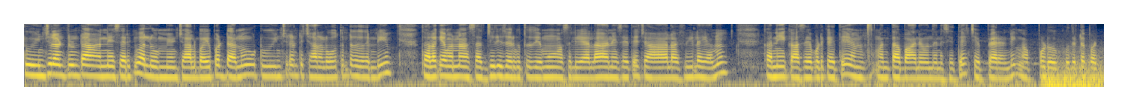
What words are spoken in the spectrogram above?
టూ ఇంచులు అంటుంటా అనేసరికి వాళ్ళు మేము చాలా భయపడ్డాను టూ ఇంచులు అంటే చాలా లోతుంటుంది కదండి. తలకేమన్నా సర్జరీ జరుగుతుందేమో అసలు ఎలా? అనేసి అయితే చాలా ఫీల్ అయ్యాను. కానీ కాసేపటికైతే అంతా బాగానే ఉందనేసి అయితే చెప్పారండి. ఇంక అప్పుడు కుదుట పడ్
